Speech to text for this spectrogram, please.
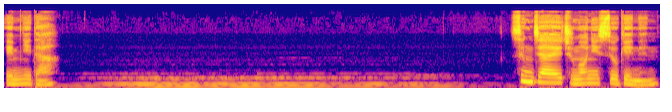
입니다. 승자의 주머니 속에는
